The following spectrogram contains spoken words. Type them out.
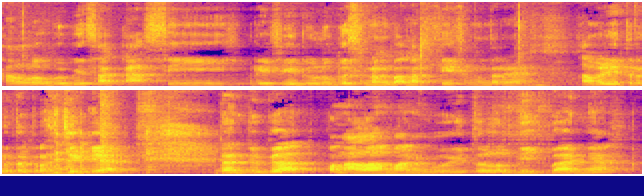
kalau gue bisa kasih review dulu gue seneng banget sih sebenarnya sama di Teruntuk Project ya. Dan juga pengalaman gue itu lebih banyak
